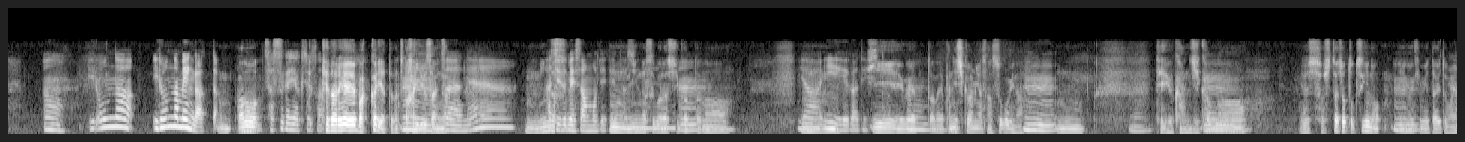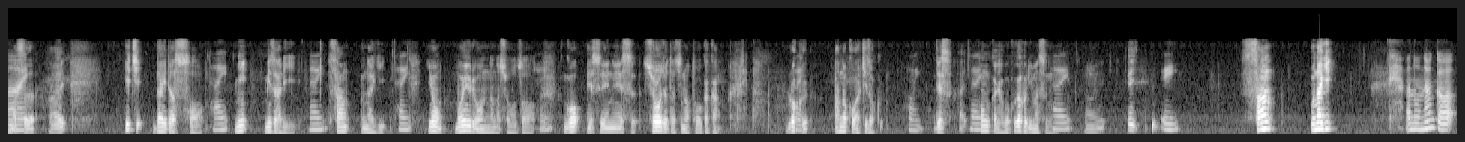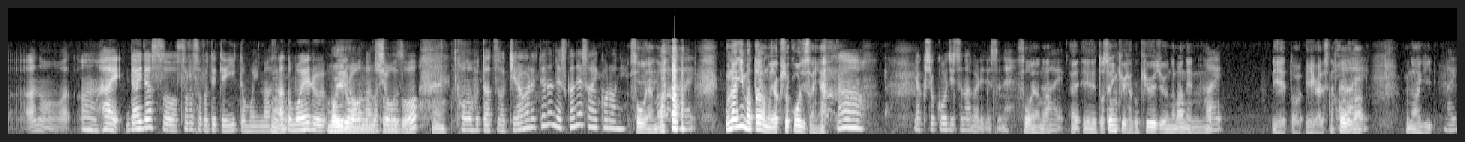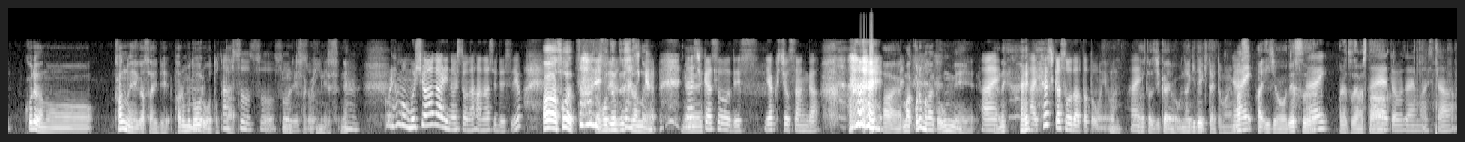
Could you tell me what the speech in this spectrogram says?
うん。いろんないろんな面があった、うん。あのうん。さすが役所さん。手だればっかりやったなちょっと俳優さんが、うそうやね。うんみんなす橋爪さんも出てたし、ね。うんみんな素晴らしかったな。うん。いやうん。いい映画でした。いい映画やったな、うん。やっぱ西川美和さんすごいな、ううん。ん。っていう感じかな、よしそしたらちょっと次の映画決めたいと思います、うん。はい1大脱走。はい。2ミザリはい。ー3うなぎ。はい。4燃える女の肖像。はい。5 SNS 少女たちの10日間。こ6、はい。あの子は貴族。はい。です、はい。はい。今回は僕が振りますね、はい。はい。えい。3うなぎ。あのなんかあのうんはい。大脱走そろそろ出ていいと思います、うん。あと燃える燃える女女のの肖像。うん、この2つは嫌われてるんですかねサイコロに。そうやな。はい。うなぎまたあの役所広司さんや。ああ。役所広司つながりですね。そうやな、はい。はいえー、と1997年の、はい。えー、と映画ですね「邦画。はい。うなぎ。はい」これあのーカンヌ映画祭でパルムドールを取った、あそうそうそうです、作品ですね。うん。これも無償上がりの人の話ですよ。ああそうやった。そうです。もう全然知らんのよ。確か。確かそうです。役所さんが。えー はい。まあこれもなんか運命やね。はい、はい。確かそうだったと思います、うん。はい。そしたら次回はうなぎでいきたいと思います。はい。はい、以上です、はい。ありがとうございました、ありがとうございました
